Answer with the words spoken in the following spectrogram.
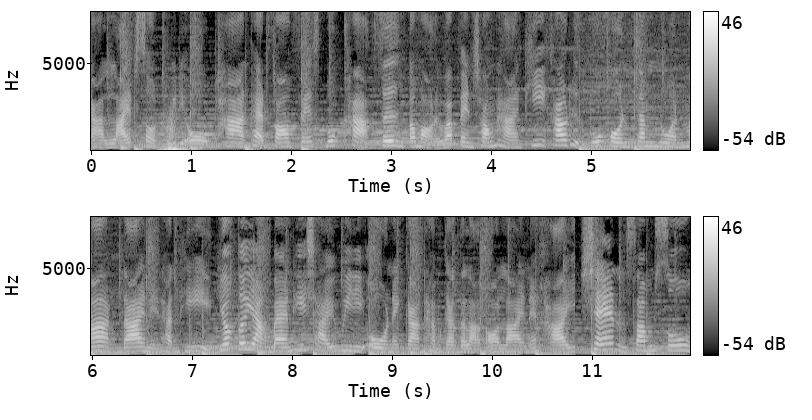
การไลฟ์สดวิดีโอผ่านแพลตฟอร์ม Facebook ค่ะ ซึ่งต้องบอกเลยว่าเป็นช่องทางที่เข้าถึงผู้คนจำนวนมากได้ในทันที ยกตัวอย่างแบรนด์ที่ใช้วิดีโอในการทำการตลาดออนไลน์นะคะ เช่น Samsung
